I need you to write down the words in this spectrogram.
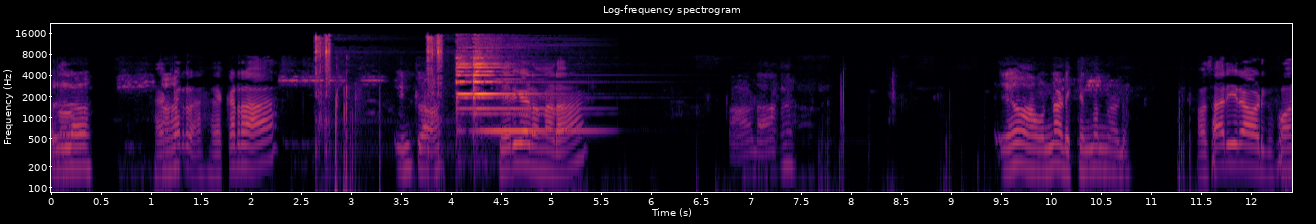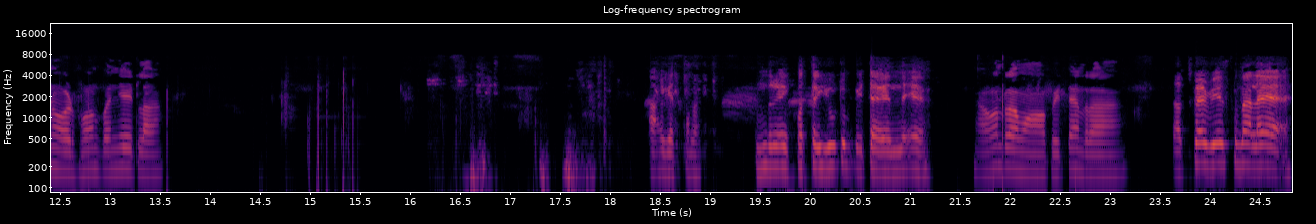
హలో. ఎక్కడ్రా? ఎక్కడ్రా? ఇంట్లో. కేరిగాడు ఉన్నాడా? ఆడా? ఏమో ఉన్నాడు కింద ఉన్నాడు. ఒకసారి రా వాడికి ఫోన్ వాడు ఫోన్ పని చేయట్లా. ఆగెత్తనా? ఇందులో కొత్త యూట్యూబ్ పెట్టాయింది అవునరా మా పెట్టాను రా. సబ్స్క్రైబ్ చేసుకున్నాలే.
